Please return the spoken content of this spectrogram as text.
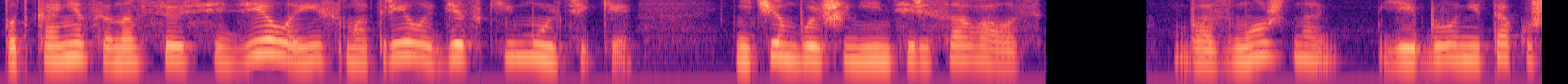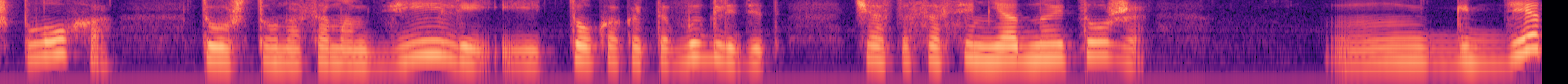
под конец она все сидела и смотрела детские мультики ничем больше не интересовалась. Возможно ей было не так уж плохо. То что на самом деле и то как это выглядит часто совсем не одно и то же. Где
